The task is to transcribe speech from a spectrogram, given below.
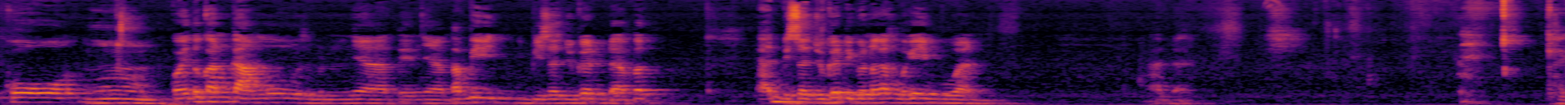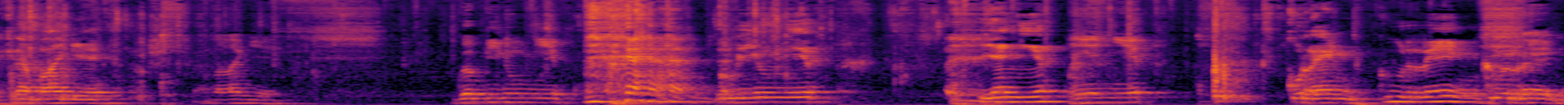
ko. Hmm. Ko itu kan kamu sebenarnya artinya, tapi bisa juga dapat eh, bisa juga digunakan sebagai imbuhan. ada Kira-kira apa lagi ya? apa lagi ya gue bingung nyit Gue bingung nyit. Iya nyit. iya nyit Kureng. kuring Kureng.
